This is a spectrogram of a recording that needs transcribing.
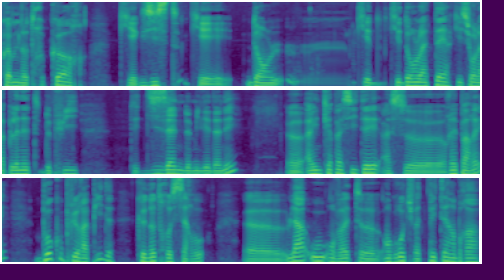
comme notre corps qui existe, qui est dans le- qui est, qui est dans la Terre, qui est sur la planète depuis des dizaines de milliers d'années, euh, a une capacité à se réparer beaucoup plus rapide que notre cerveau. Euh, là où on va être, euh, en gros, tu vas te péter un bras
